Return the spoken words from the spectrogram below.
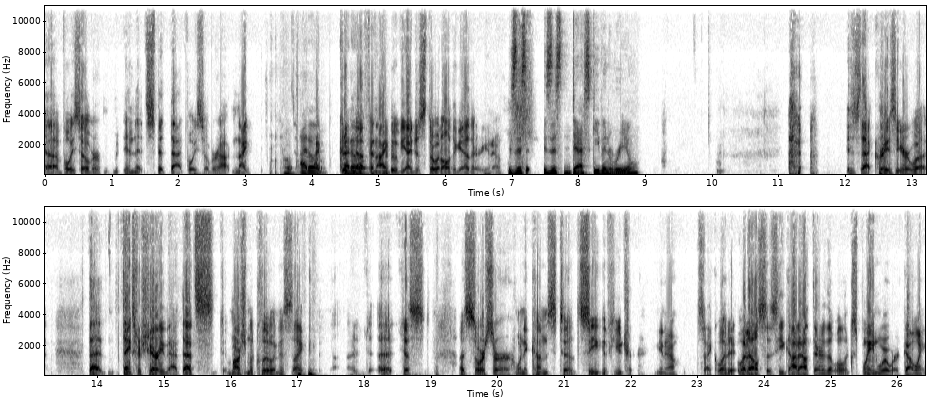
a voiceover and it spit that voiceover out. And I oh, I don't I'm good I don't- enough in iMovie. I just throw it all together, you know. Is this is this desk even real? Is that crazy or what? That thanks for sharing that. That's Marshall McLuhan is like uh, uh, just a sorcerer when it comes to seeing the future. You know, it's like what what else has he got out there that will explain where we're going?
